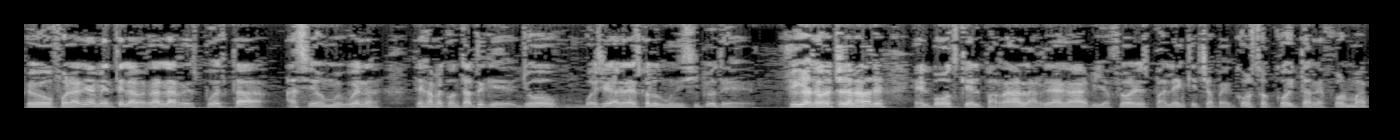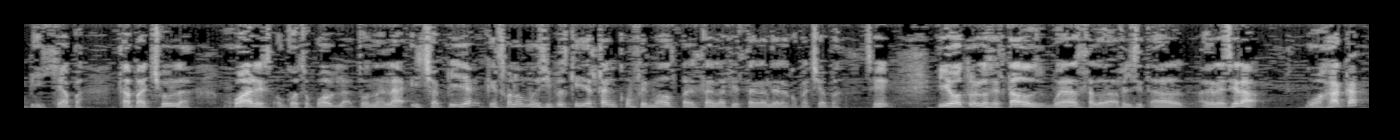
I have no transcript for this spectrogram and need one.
Pero foráneamente, la verdad, la respuesta ha sido muy buena. Déjame contarte que yo, voy a decir, agradezco a los municipios de... Sí, adelante, Chiapas, adelante. El Bosque, El Parral, Arriaga, Villaflores, Palenque, Chiapa de Corzo, Coita, Reforma, Pijiapa, Tapachula, Juárez, Ocosocuautla, Tonalá y Chapilla, que son los municipios que ya están confirmados para estar en la fiesta grande de la Copa Chiapas, ¿sí? Y otro de los estados, voy a saludar, felicitar, agradecer a Oaxaca,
